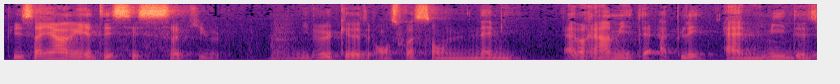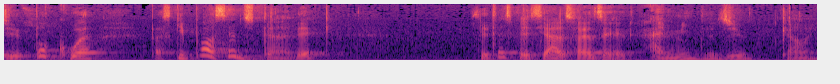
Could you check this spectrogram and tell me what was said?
Puis le Seigneur, en réalité, c'est ça qu'il veut. Il veut qu'on soit son ami. Abraham, il était appelé ami de Dieu. Pourquoi? Parce qu'il passait du temps avec. C'était spécial de se faire dire ami de Dieu, quand même.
